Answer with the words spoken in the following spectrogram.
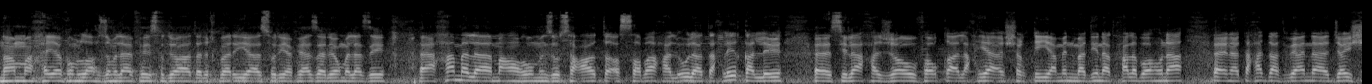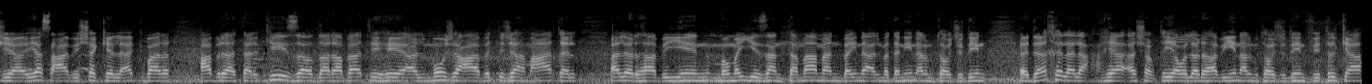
نعم حياكم الله زملائي في استديوهات الإخبارية السورية في هذا اليوم الذي حمل معه منذ ساعات الصباح الأولى تحليقا لسلاح الجو فوق الأحياء الشرقية من مدينة حلب. وهنا نتحدث بأن الجيش يسعى بشكل أكبر عبر تركيز ضرباته الموجعة باتجاه معاقل الإرهابيين مميزا تماما بين المدنيين المتواجدين داخل الأحياء الشرقية والإرهابيين المتواجدين في تلك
